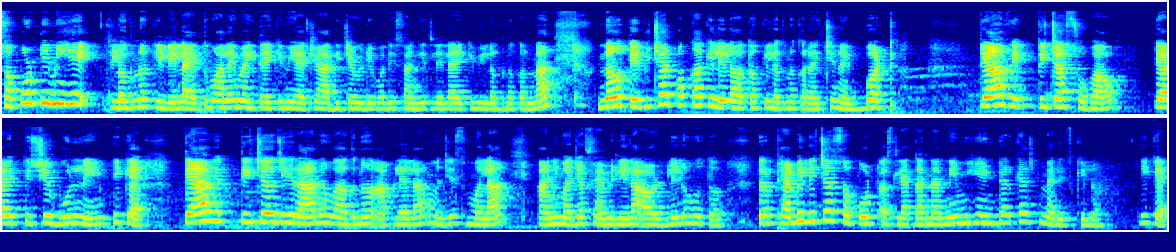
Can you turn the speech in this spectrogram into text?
सपोर्टने मी हे लग्न केलेलं आहे. तुम्हालाही माहीत आहे की मी याच्या आधीच्या व्हिडिओमध्ये सांगितलेलं आहे की मी लग्न करणार नव्हते. विचार पक्का केलेला होता की लग्न करायचे नाही. बट त्या व्यक्तीचा स्वभाव त्या व्यक्तीचे बोलणे ठीक आहे त्या व्यक्तीचं जे राहणं वागणं आपल्याला म्हणजेच मला आणि माझ्या फॅमिलीला आवडलेलं होतं. तर फॅमिलीचा सपोर्ट असल्या कारणाने मी हे इंटरकॅस्ट मॅरेज केलं. ठीक आहे.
